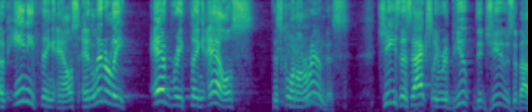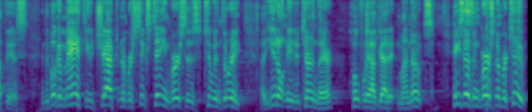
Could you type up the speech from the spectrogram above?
of anything else and literally everything else that's going on around us. Jesus actually rebuked the Jews about this. In the book of Matthew, chapter number 16, verses 2 and 3. Uh, you don't need to turn there. Hopefully, I've got it in my notes. He says in verse number 2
